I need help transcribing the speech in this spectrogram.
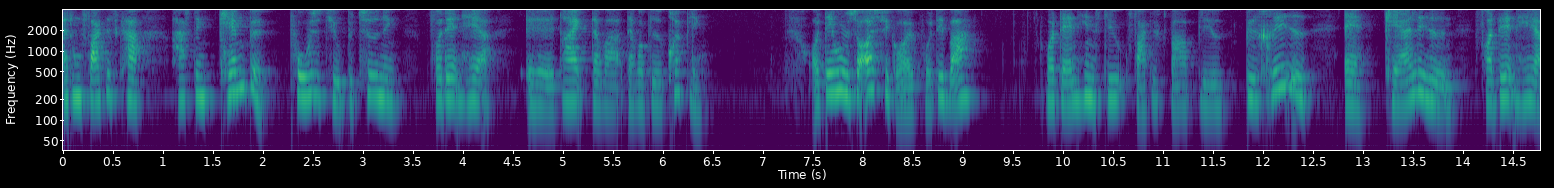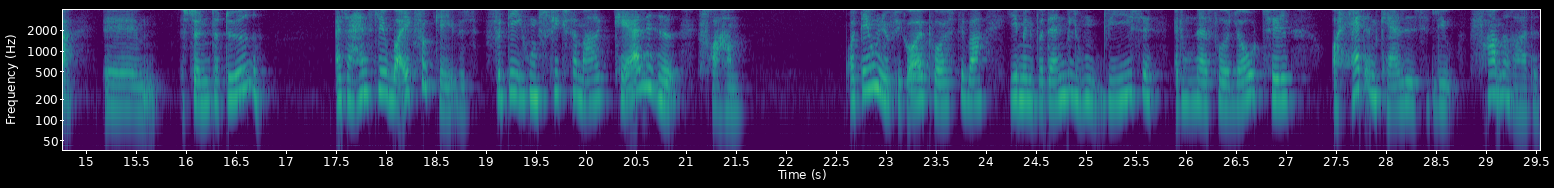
At hun faktisk har haft en kæmpe positiv betydning for den her øh, dreng, der var, der var blevet krøbling. Og det hun så også fik øje på, det var, hvordan hendes liv faktisk var blevet beriget af kærligheden fra den her øh, søn, der døde. Altså hans liv var ikke forgæves, fordi hun fik så meget kærlighed fra ham. Og det hun jo fik øje på os, det var, jamen hvordan ville hun vise, at hun havde fået lov til at have den kærlighed i sit liv fremadrettet,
